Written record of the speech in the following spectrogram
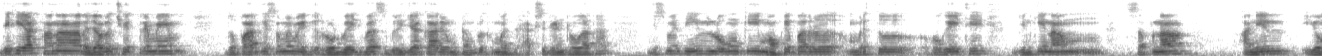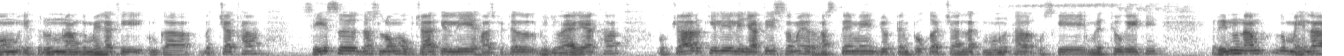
देखिए, आज थाना रजौली क्षेत्र में दोपहर के समय में एक रोडवेज़ बस ब्रिजा कार एवं टेंपो के मध्य एक्सीडेंट हुआ था, जिसमें तीन लोगों की मौके पर मृत्यु हो गई थी, जिनके नाम सपना, अनिल एवं एक रुन नाम की महिला थी, उनका बच्चा था। शेष दस लोगों को उपचार के लिए हॉस्पिटल भिजवाया गया था। उपचार के लिए ले जाते समय रास्ते में जो टेंपो का चालक मोनू था, उसकी मृत्यु हो गई थी। रेनू नाम की महिला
